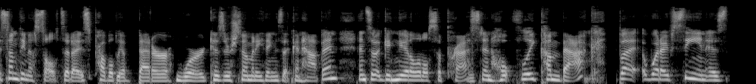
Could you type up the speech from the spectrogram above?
something assaults it is probably a better word because there's so many things that can happen. And so it can get a little suppressed and hopefully come back. But what I've seen is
